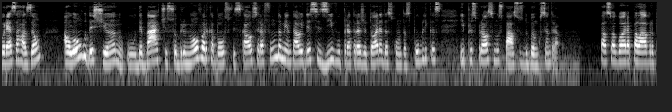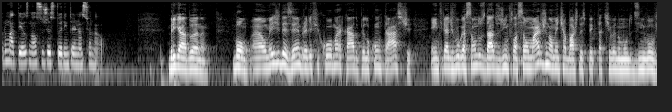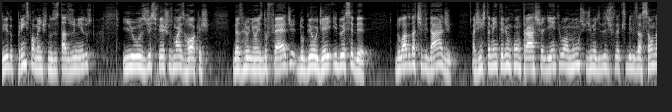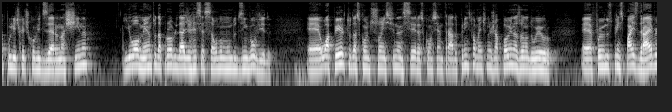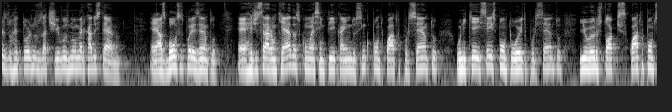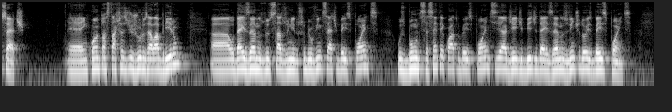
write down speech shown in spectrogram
Por essa razão, ao longo deste ano, o debate sobre o novo arcabouço fiscal será fundamental e decisivo para a trajetória das contas públicas e para os próximos passos do Banco Central. Passo agora a palavra para o Matheus, nosso gestor internacional. Obrigado, Ana. Bom, uh, o mês de dezembro ele ficou marcado pelo contraste entre a divulgação dos dados de inflação marginalmente abaixo da expectativa no mundo desenvolvido, principalmente nos Estados Unidos, e os desfechos mais hawkish das reuniões do Fed, do BOJ e do ECB. Do lado da atividade, a gente também teve um contraste ali entre o anúncio de medidas de flexibilização da política de Covid-0 na China e o aumento da probabilidade de recessão no mundo desenvolvido. É, o aperto das condições financeiras concentrado principalmente no Japão e na zona do euro é, foi um dos principais drivers do retorno dos ativos no mercado externo. É, as bolsas, por exemplo, é, registraram quedas, com o S&P caindo 5,4%, o Nikkei 6,8% e o Eurostox 4,7%. É, enquanto as taxas de juros ela abriram, Uh, o 10 anos dos Estados Unidos subiu 27 base points, os Bunds 64 base points e a JGB de 10 anos 22 base points.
